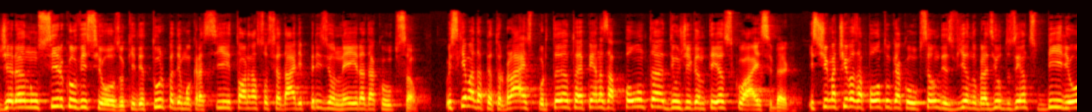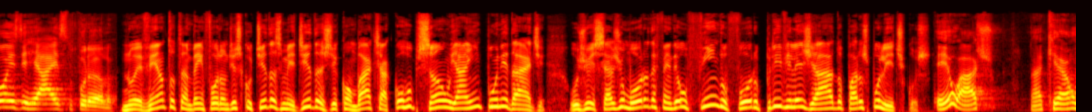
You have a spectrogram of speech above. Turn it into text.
gerando um círculo vicioso que deturpa a democracia e torna a sociedade prisioneira da corrupção. O esquema da Petrobras, portanto, é apenas a ponta de um gigantesco iceberg. Estimativas apontam que a corrupção desvia no Brasil 200 bilhões de reais por ano. No evento também foram discutidas medidas de combate à corrupção e à impunidade. O juiz Sérgio Moro defendeu o fim do foro privilegiado para os políticos. Eu acho né, que é um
